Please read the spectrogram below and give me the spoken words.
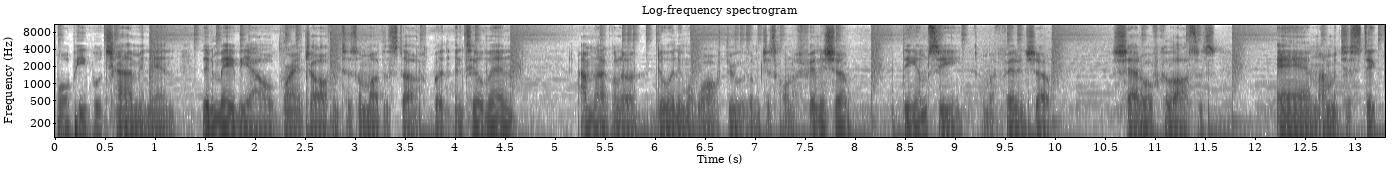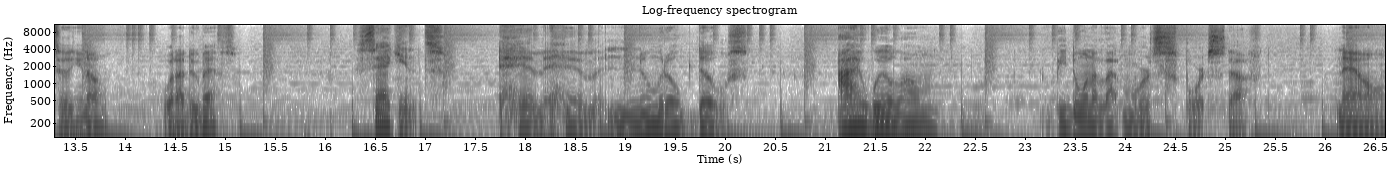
more people chiming in, then maybe I'll branch off into some other stuff. But until then, I'm not gonna do any more walkthroughs. I'm just gonna finish up DMC. I'm gonna finish up Shadow of Colossus, and I'm gonna just stick to you know what I do best. Second, him him numero dos. I will um be doing a lot more sports stuff. Now,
